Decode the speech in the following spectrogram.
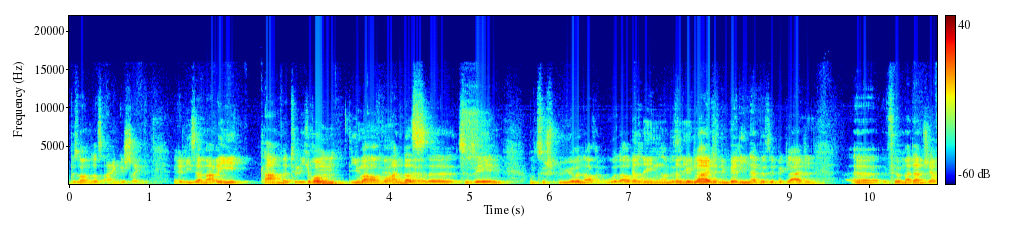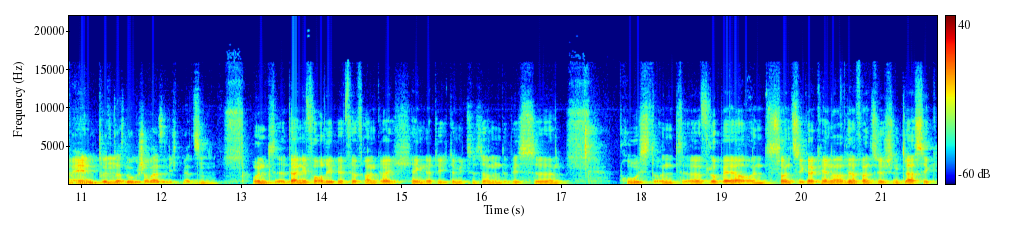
besonders eingeschränkt. Äh, Lisa Marie kam natürlich rum, die genau, war auch woanders ja. äh, zu sehen und zu spüren, auch im Urlaub Berlin, haben wir Berlin. sie begleitet, in Berlin haben wir sie begleitet. Mhm. Äh, für Madame Germaine mhm. trifft das logischerweise nicht mehr zu. Mhm. Und äh, deine Vorliebe für Frankreich hängt natürlich damit zusammen, du bist Proust und äh, Flaubert und sonstiger Kenner der französischen Klassik.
